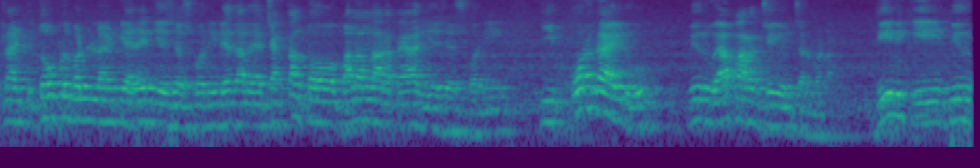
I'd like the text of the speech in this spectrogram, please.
ఇట్లాంటి తోపుడు బండ్లు లాంటివి అరేంజ్ చేసేసుకొని లేదా చెక్కలతో బలంలాగా తయారు చేసేసుకొని ఈ కూరగాయలు మీరు వ్యాపారం చేయొచ్చు అనమాట దీనికి మీరు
